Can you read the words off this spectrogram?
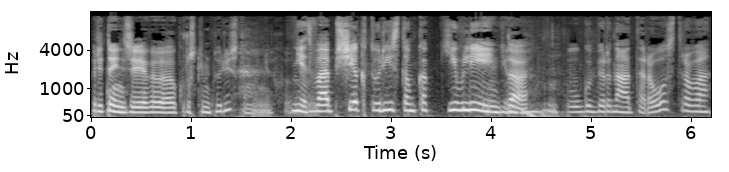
претензии к русским туристам у них. Нет, вообще к туристам как к явлению. Да. У губернатора острова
